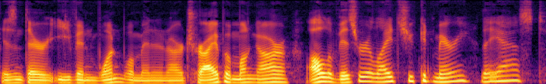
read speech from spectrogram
Isn't there even one woman in our tribe among our all of Israelites you could marry? They asked.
